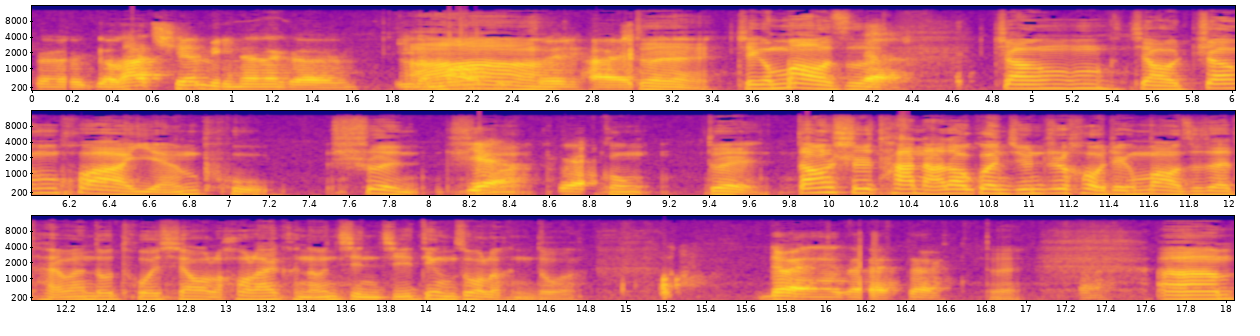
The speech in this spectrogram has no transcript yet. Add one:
这个有他签名的那个一个帽子，啊所以还对，这个帽子对张叫张化严普顺什么公。对，当时他拿到冠军之后，这个帽子在台湾都脱销了，后来可能紧急定做了很多。对对对对，嗯，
